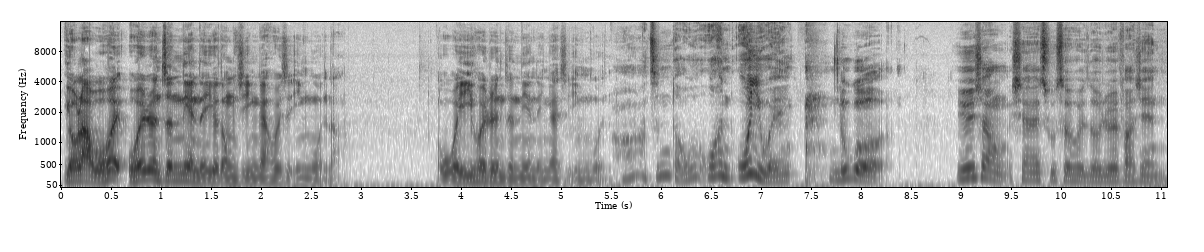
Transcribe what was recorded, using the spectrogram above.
有啦，我会我会认真念的一个东西，应该会是英文啦。我唯一会认真念的应该是英文啊！真的，我我很我以为，如果因为像现在出社会之后，就会发现，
